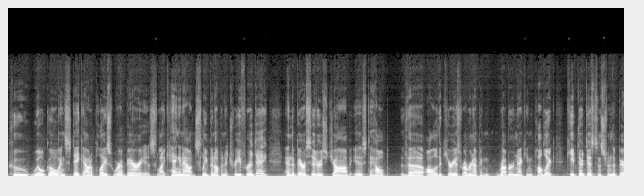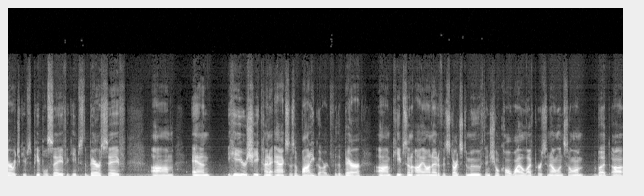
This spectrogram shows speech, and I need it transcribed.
who will go and stake out a place where a bear is like hanging out and sleeping up in a tree for a day. And the bear sitter's job is to help the all of the curious rubbernecking, rubbernecking public keep their distance from the bear, which keeps people safe. It keeps the bear safe, um, and he or she kind of acts as a bodyguard for the bear um, keeps an eye on it. If it starts to move, then she'll call wildlife personnel and so on. But uh,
